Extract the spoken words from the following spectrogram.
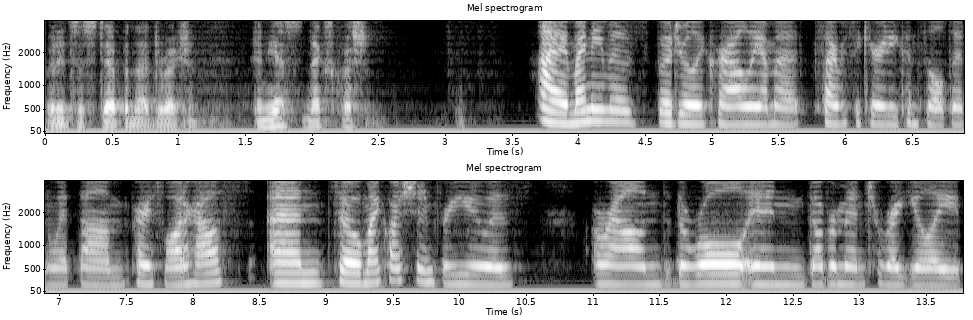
but it's a step in that direction. And yes, next question. Hi, my name is Bojulie Crowley. I'm a cybersecurity consultant with um, Price Waterhouse. And so my question for you is around the role in government to regulate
